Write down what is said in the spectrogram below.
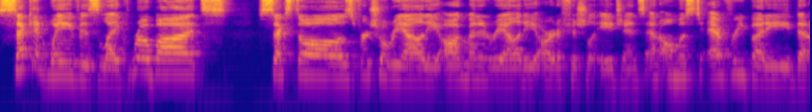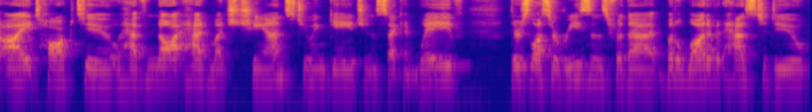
Second wave is like robots, sex dolls, virtual reality, augmented reality, artificial agents, and almost everybody that I talk to have not had much chance to engage in second wave. There's lots of reasons for that, but a lot of it has to do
